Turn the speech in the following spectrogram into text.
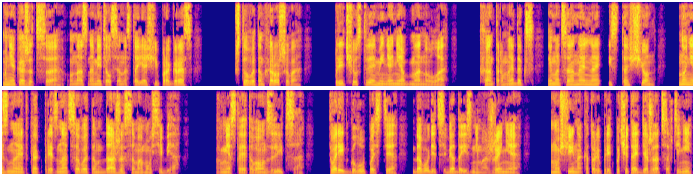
Мне кажется, у нас наметился настоящий прогресс. Что в этом хорошего? Предчувствие меня не обмануло. Хантер Медекс эмоционально истощен, но не знает, как признаться в этом даже самому себе. Вместо этого он злится, творит глупости, доводит себя до изнеможения. Мужчина, который предпочитает держаться в тени,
